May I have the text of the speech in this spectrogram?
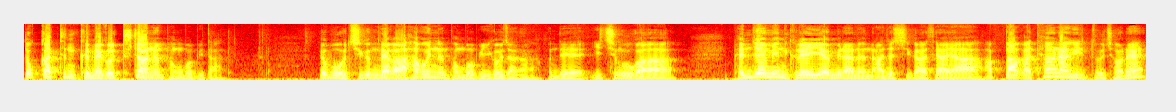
똑같은 금액을 투자하는 방법이다. 여보, 지금 내가 하고 있는 방법이 이거잖아. 근데 이 친구가 벤저민 그레이엄이라는 아저씨가 세아야 아빠가 태어나기도 전에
